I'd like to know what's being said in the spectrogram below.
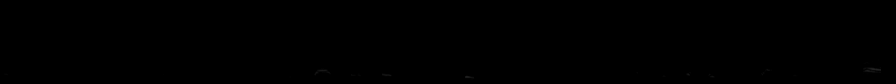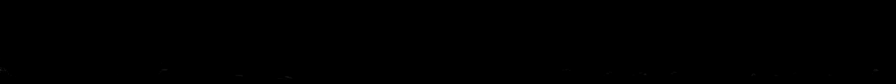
This morning, let us turn to the New Testament, to the Gospel according to Luke. Let us read from Luke chapter 5, verses 1 through 32. And after we have read from Holy Scripture, let us sing from Psalm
